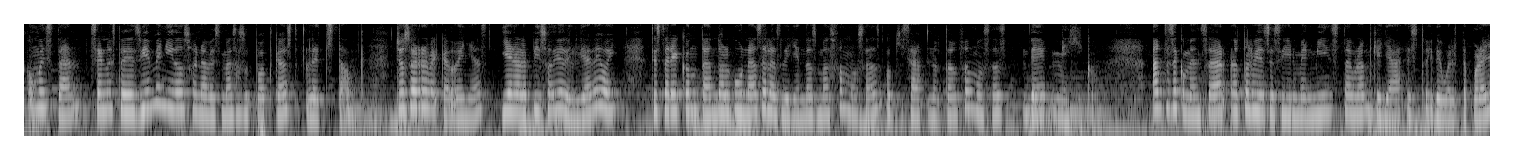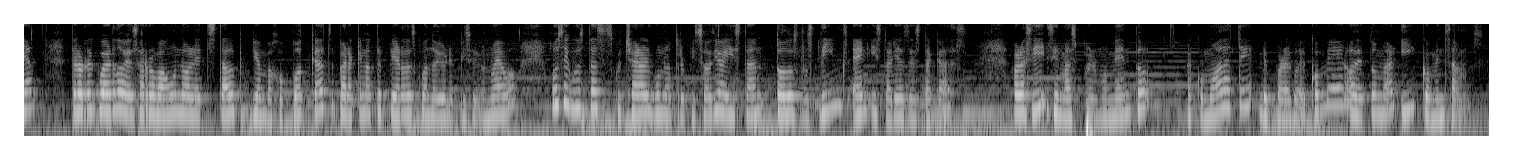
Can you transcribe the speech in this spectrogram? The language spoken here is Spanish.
¿cómo están? Sean ustedes bienvenidos una vez más a su podcast Let's Talk. Yo soy Rebeca Dueñas y en el episodio del día de hoy te estaré contando algunas de las leyendas más famosas o quizá no tan famosas de México. Antes de comenzar, no te olvides de seguirme en mi Instagram, que ya estoy de vuelta por allá. Te lo recuerdo, es arroba 1 let's talk-podcast para que no te pierdas cuando hay un episodio nuevo. O si gustas escuchar algún otro episodio, ahí están todos los links en historias destacadas. Ahora sí, sin más por el momento, acomódate, ve por algo de comer o de tomar y comenzamos.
